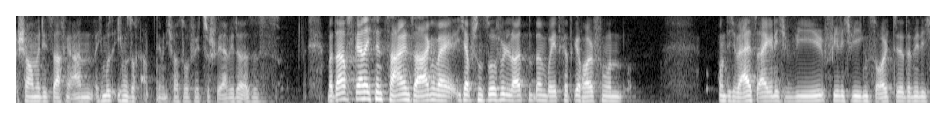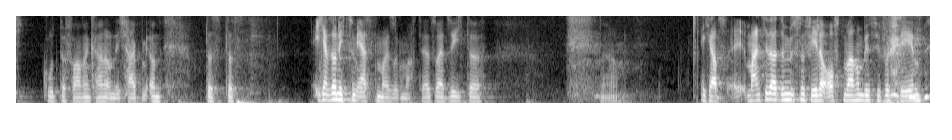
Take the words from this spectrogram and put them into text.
schaue mir die Sachen an. Ich muss, ich muss auch abnehmen, ich war so viel zu schwer wieder. Also es man darf es gar nicht in Zahlen sagen, weil ich habe schon so vielen Leuten beim Weightcut geholfen und, und ich weiß eigentlich, wie viel ich wiegen sollte, damit ich gut performen kann und ich halte und das, das, ich habe es auch nicht zum ersten Mal so gemacht. Ja. Es war jetzt wirklich der, ja. Ich hab's, äh, manche Leute müssen Fehler oft machen, bis sie verstehen,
